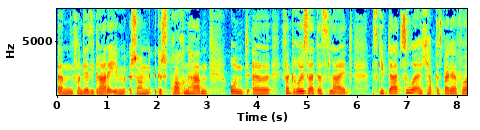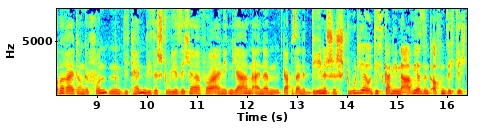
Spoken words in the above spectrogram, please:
ähm, von der Sie gerade eben schon gesprochen haben, und äh, vergrößert das Leid. Es gibt dazu, ich habe das bei der Vorbereitung gefunden, die kennen diese Studie sicher, vor einigen Jahren eine, gab es eine dänische Studie und die Skandinavier sind offensichtlich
